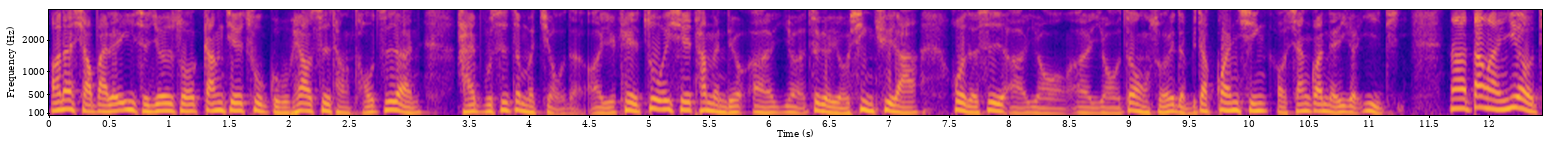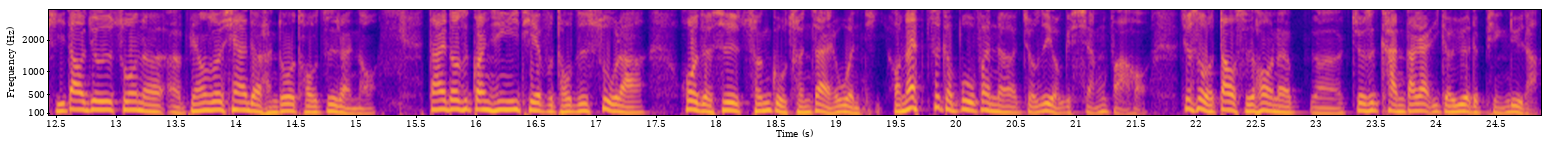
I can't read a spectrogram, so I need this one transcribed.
啊。那小白的意思就是说，刚接触股票市场投资人还不是这么久的啊，也可以做一些他们留呃有这个有兴趣啦，或者是呃有呃有这种所谓的比较关心哦相关的一个议题。那当然也有提到，就是说呢，呃，比方说现在的很多投资人哦，大家都是关心 ETF 投资数啦，或者是存股存在的问题哦。那这个部分呢，就是有个想法哈，就是我到时候呢，呃，就是看大。概一个月的频率啦，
